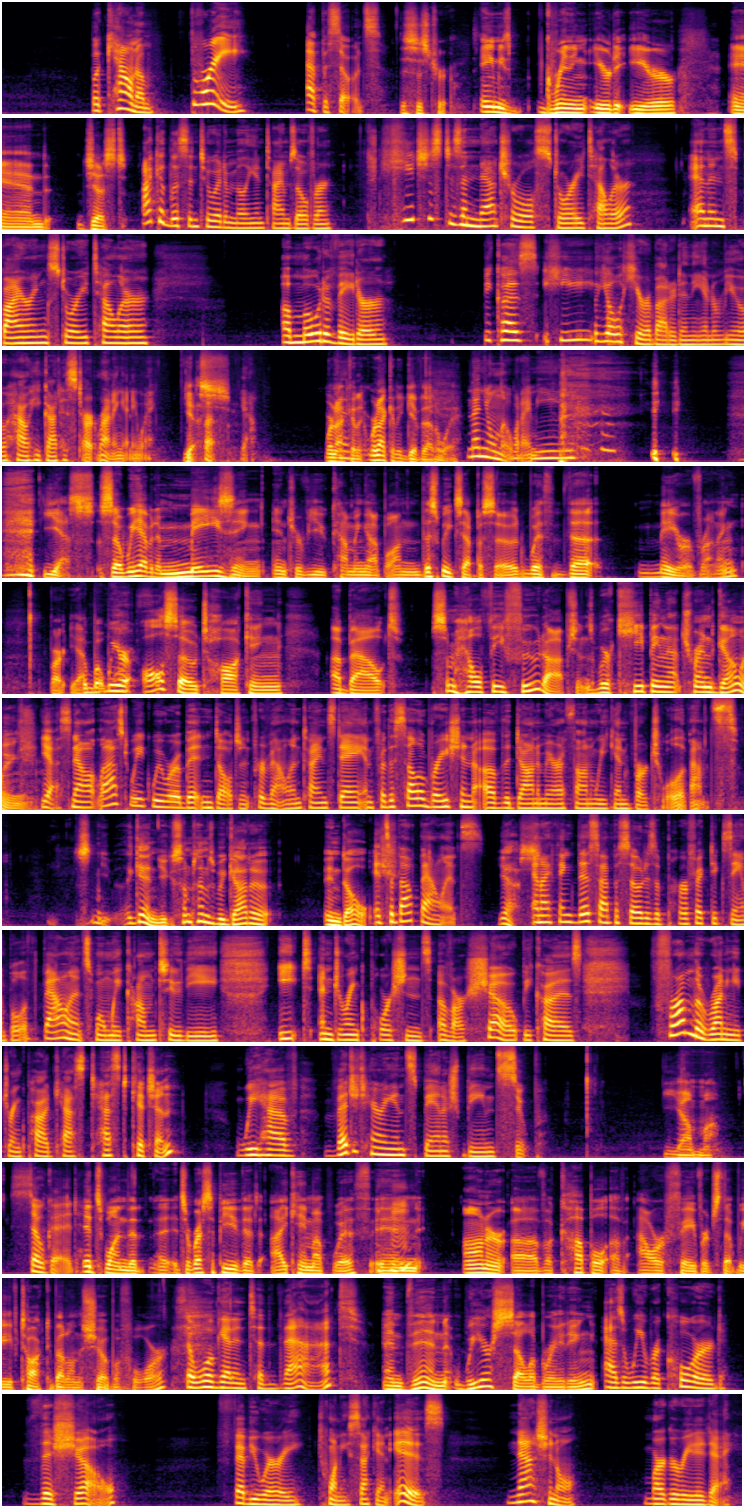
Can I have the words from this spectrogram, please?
but count them, three episodes. This is true. Amy's grinning ear to ear and just I could listen to it a million times over. He just is a natural storyteller, an inspiring storyteller, a motivator because he you'll hear about it in the interview how he got his start running anyway. yes. But yeah. we're not gonna we're not gonna give that away. And then you'll know what I mean. Yes. So we have an amazing interview coming up on this week's episode with the mayor of running, Bart. Yeah. But we are also talking about some healthy food options. We're keeping that trend going. Yes. Now, last week we were a bit indulgent for Valentine's Day and for the celebration of the Donna Marathon weekend virtual events. Again, you sometimes we gotta indulge. It's about balance. Yes. And I think this episode is a perfect example of balance when we come to the eat and drink portions of our show because from the Run Eat Drink podcast test kitchen, we have vegetarian Spanish bean soup. Yum. So good. It's one that uh, it's a recipe that I came up with in honor of a couple of our favorites that we've talked about on the show before. So we'll get into that And then we are celebrating as we record this show. February 22nd is National Margarita Day.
